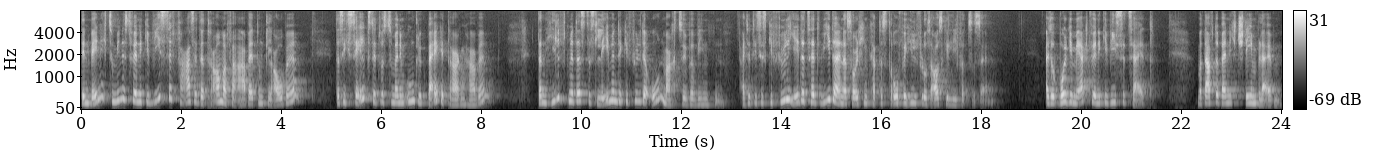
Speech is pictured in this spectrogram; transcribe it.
Denn wenn ich zumindest für eine gewisse Phase der Traumaverarbeitung glaube, dass ich selbst etwas zu meinem Unglück beigetragen habe, dann hilft mir das, das lähmende Gefühl der Ohnmacht zu überwinden. Also dieses Gefühl, jederzeit wieder einer solchen Katastrophe hilflos ausgeliefert zu sein. Also wohlgemerkt für eine gewisse Zeit. Man darf dabei nicht stehen bleiben.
